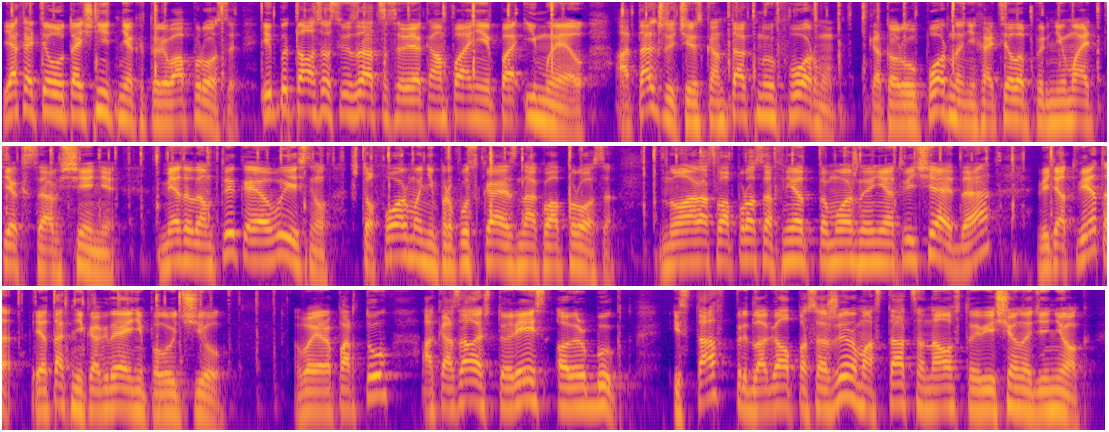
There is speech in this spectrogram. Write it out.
я хотел уточнить некоторые вопросы и пытался связаться с авиакомпанией по email, а также через контактную форму, которая упорно не хотела принимать текст сообщения. Методом тыка я выяснил, что форма не пропускает знак вопроса. Ну а раз вопросов нет, то можно и не отвечать, да? Ведь ответа я так никогда и не получил. В аэропорту оказалось, что рейс overbooked, и Став предлагал пассажирам остаться на острове еще на денек –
